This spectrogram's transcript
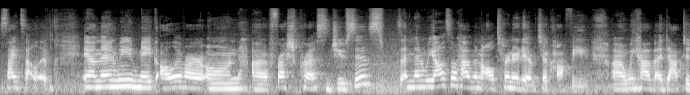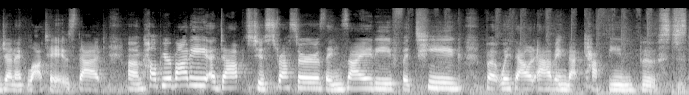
side salad. And then we make all of our own uh, fresh pressed juices. And then we also have an alternative to coffee. Uh, we have adaptogenic lattes that um, help your body adapt to stressors, anxiety, fatigue, but without having that caffeine boost.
